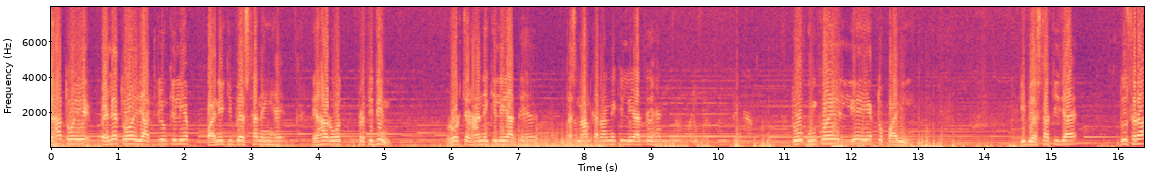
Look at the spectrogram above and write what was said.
यहाँ तो ये पहले तो यात्रियों के लिए पानी की व्यवस्था नहीं है। यहाँ रोज प्रतिदिन रोड चढ़ाने के लिए आते हैं स्नान कराने के लिए आते हैं। तो, तो उनको लिए एक तो पानी की व्यवस्था की जाए। दूसरा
